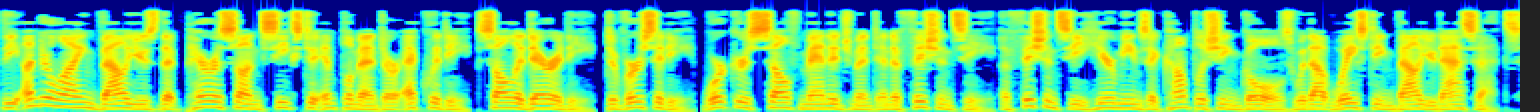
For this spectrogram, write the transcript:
The underlying values that Parecon seeks to implement are equity, solidarity, diversity, workers' self-management and efficiency efficiency here means accomplishing goals without wasting valued assets.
